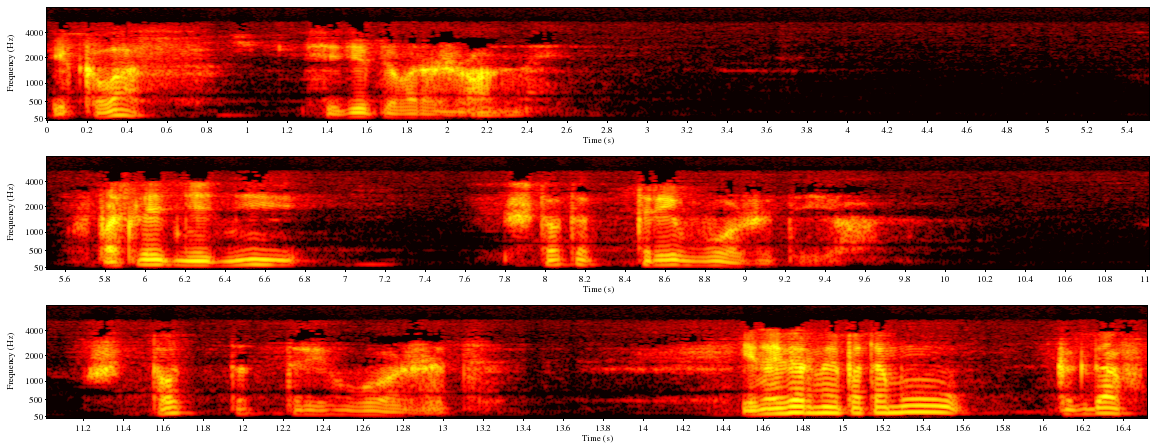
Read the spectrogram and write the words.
И класс сидит завороженный. В последние дни что-то тревожит ее что-то тревожит. И, наверное, потому, когда в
